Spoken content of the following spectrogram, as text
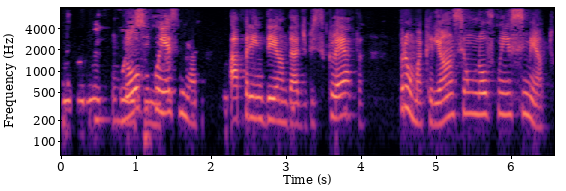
conhecimento. Um novo conhecimento. Aprender a andar de bicicleta para uma criança é um novo conhecimento.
